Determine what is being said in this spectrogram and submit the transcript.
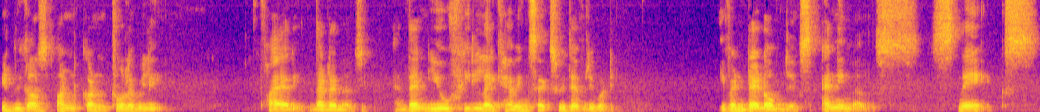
it becomes uncontrollably fiery that energy. And then you feel like having sex with everybody. Even dead objects animals snakes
